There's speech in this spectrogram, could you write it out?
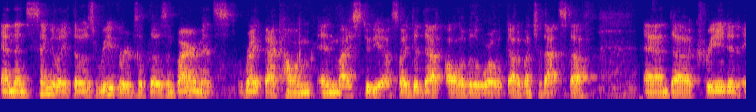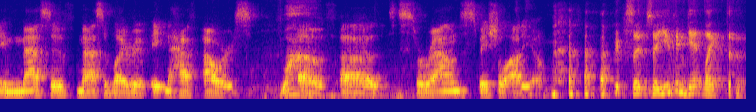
and then simulate those reverbs of those environments right back home in my studio. So I did that all over the world, got a bunch of that stuff, and uh, created a massive, massive library of eight and a half hours wow. of uh, surround spatial audio. so, so you can get like the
